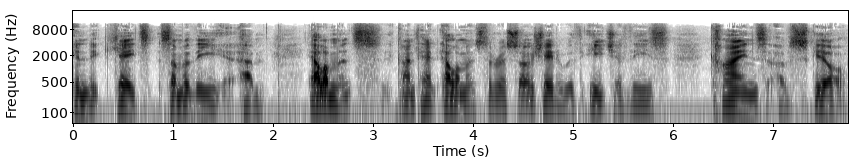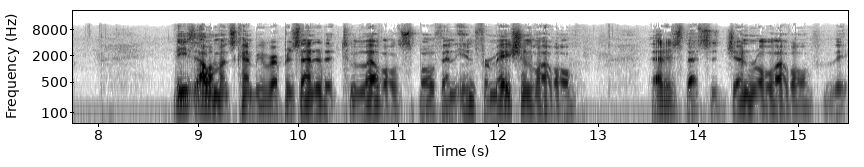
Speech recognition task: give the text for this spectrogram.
indicates some of the um, elements, content elements that are associated with each of these kinds of skill. These elements can be represented at two levels, both an information level, that is, that's a general level, the,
